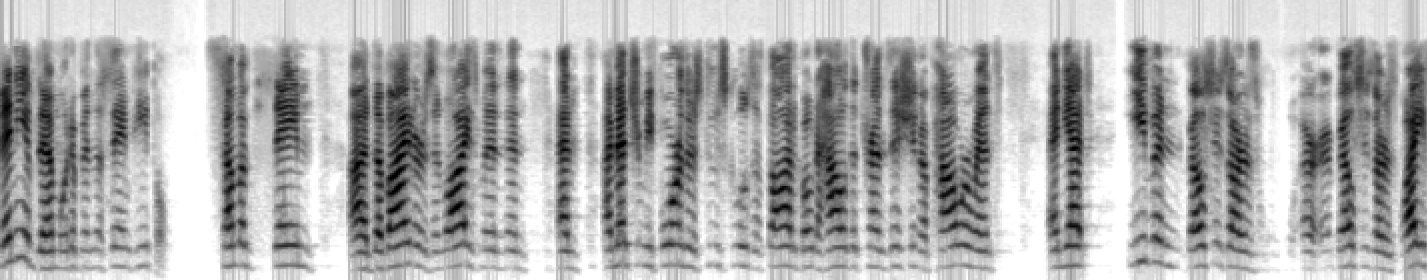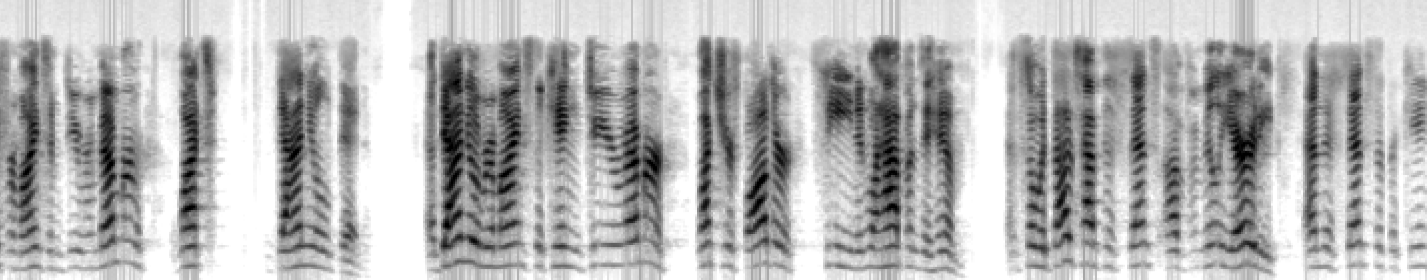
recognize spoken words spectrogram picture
many of them would have been the same people. Some of the same uh, diviners and wise men. And, and I mentioned before, there's two schools of thought about how the transition of power went. And yet, even Belshazzar's, Belshazzar's wife reminds him, Do you remember what Daniel did? And Daniel reminds the king, Do you remember what your father seen and what happened to him? And so it does have this sense of familiarity and this sense that the king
